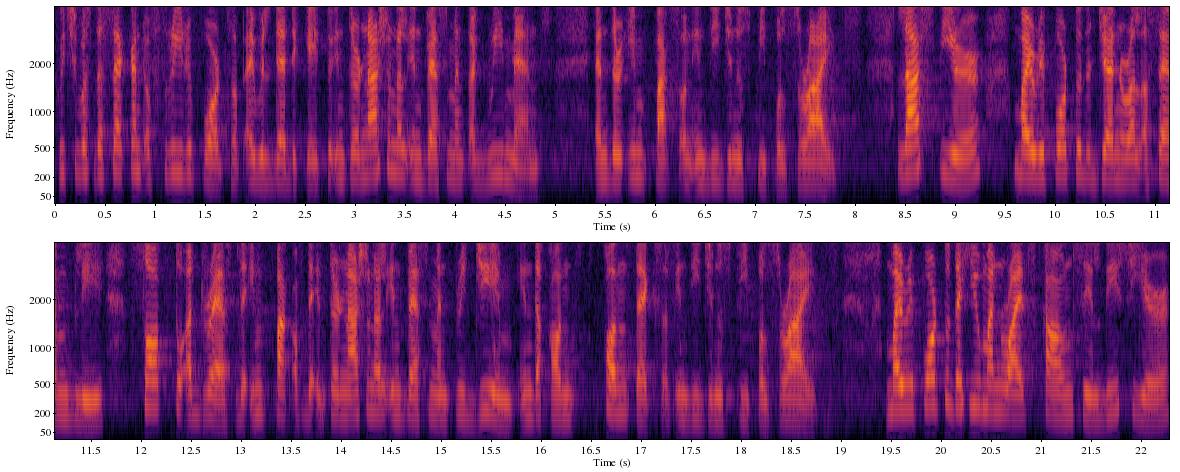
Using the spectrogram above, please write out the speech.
which was the second of three reports that I will dedicate to international investment agreements and their impacts on indigenous people's rights. Last year, my report to the General Assembly sought to address the impact of the international investment regime in the con context of indigenous people's rights. My report to the Human Rights Council this year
